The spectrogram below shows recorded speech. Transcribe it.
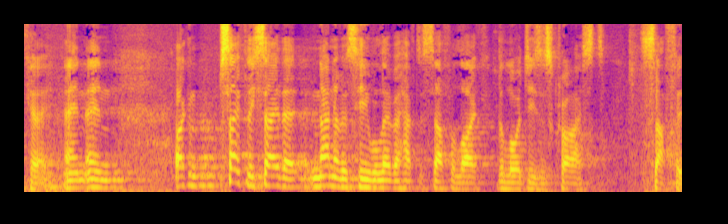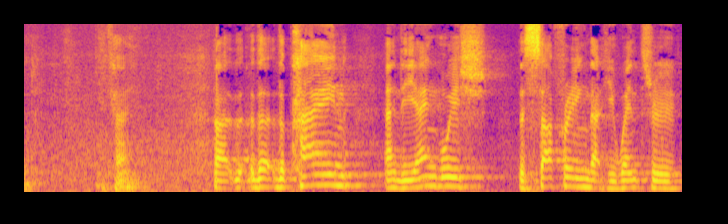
Okay, and, and I can safely say that none of us here will ever have to suffer like the Lord Jesus Christ suffered. Okay, uh, the, the, the pain and the anguish the suffering that he went through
